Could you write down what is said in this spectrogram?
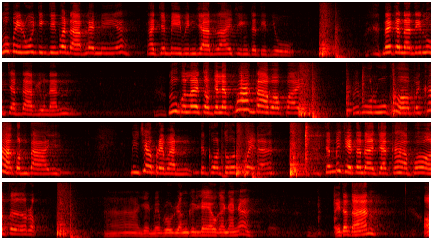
ลูกไม่รู้จริง ๆ ว่าดาบเล่มนี้อะอาจจะมีวิญญาณร้ายจริงแต่ติดอยู่ ในขณะที่ลูกจับดาบอยู่นั้น ลูกก็เลยตกใจแล้วคว้างดาบออกไป ไปรู้รู้คอไปฆ่าคนตาย นี่เจ้าเปรมันฉันขอโทษด้วยนะ ฉันไม่เจตนาจะฆ่าพ่อเธอหรอกอ่าเย็นไม่รู้เรื่องขึ้นแล้วกันนะนะไอ้ตันทานเอา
